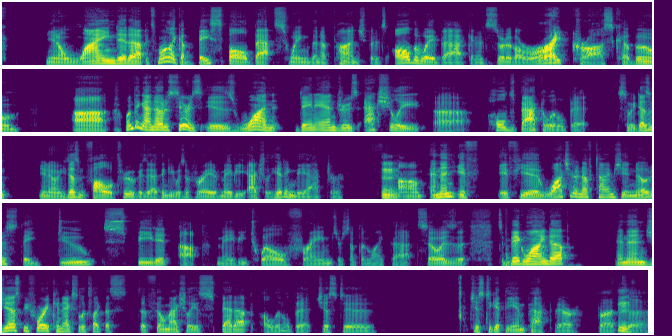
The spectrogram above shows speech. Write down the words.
you know, wind it up. It's more like a baseball bat swing than a punch, but it's all the way back and it's sort of a right cross kaboom. Uh, one thing I noticed here is is one Dana Andrews actually uh, holds back a little bit, so he doesn't, you know, he doesn't follow through because I think he was afraid of maybe actually hitting the actor. Hmm. Um, and then if if you watch it enough times, you notice they do speed it up, maybe 12 frames or something like that. So the it's a big wind up, and then just before he connects, it looks like the the film actually is sped up a little bit just to just to get the impact there. But Hmm. uh,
